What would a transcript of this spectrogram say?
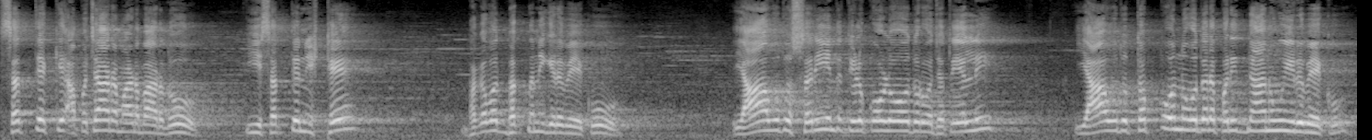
ಸತ್ಯಕ್ಕೆ ಅಪಚಾರ ಮಾಡಬಾರದು. ಈ ಸತ್ಯನಿಷ್ಠೆ ಭಗವದ್ಭಕ್ತನಿಗಿರಬೇಕು. ಯಾವುದು ಸರಿ ಎಂದು ತಿಳ್ಕೊಳ್ಳೋದರ ಜೊತೆಯಲ್ಲಿ ಯಾವುದು ತಪ್ಪು ಅನ್ನುವುದರ ಪರಿಜ್ಞಾನವೂ ಇರಬೇಕು.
